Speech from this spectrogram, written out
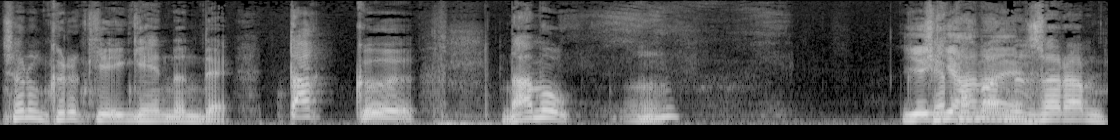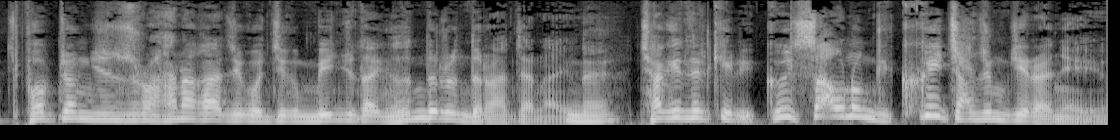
저는 그렇게 얘기했는데 딱 그 남욱 어? 재판받는 사람 법정 진술 하나 가지고 지금 민주당이 흔들흔들 하잖아요. 네. 자기들끼리 그 싸우는 게 그게 자중질 아니에요.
